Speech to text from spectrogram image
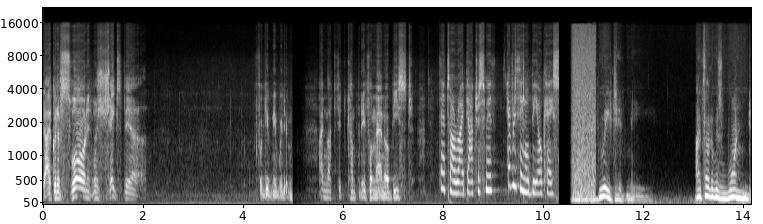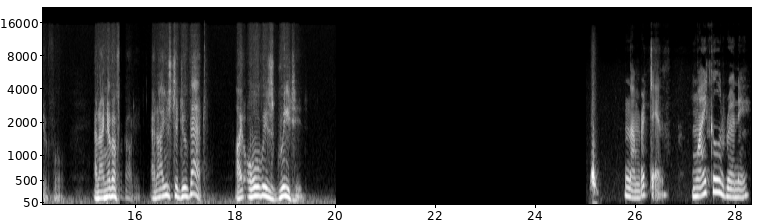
I could have sworn it was Shakespeare. Forgive me, William. I'm not fit company for man or beast. That's all right, Dr. Smith. Everything will be okay. Greeted me. I thought it was wonderful, and I never forgot it. And I used to do that. I always greeted. Number 10. Michael Rennie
